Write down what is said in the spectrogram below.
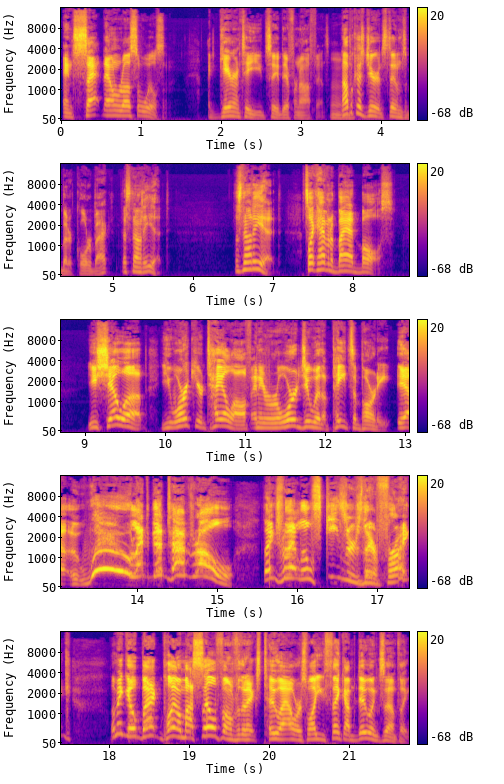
and sat down Russell Wilson, I guarantee you'd see a different offense. Mm-hmm. Not because Jarrett Stidham's a better quarterback. That's not it. That's not it. It's like having a bad boss. You show up, you work your tail off, and he rewards you with a pizza party. Yeah, woo! Let the good times roll. Thanks for that little skeezers there, Frank. Let me go back and play on my cell phone for the next two hours while you think I'm doing something.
